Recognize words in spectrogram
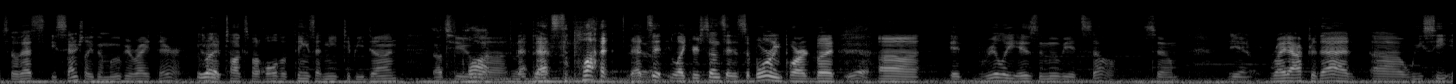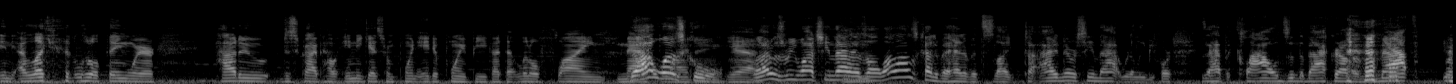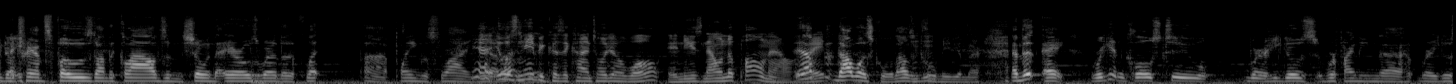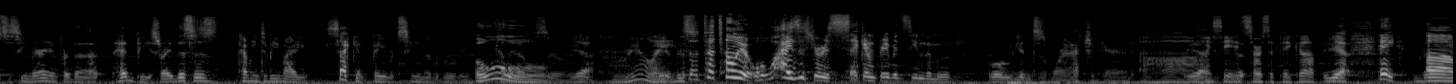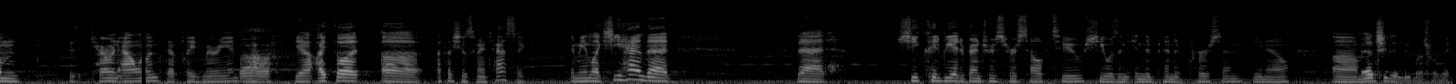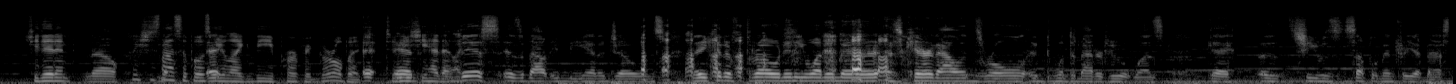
So that's essentially the movie right there. It Right. Talks about all the things that need to be done. That's to, the plot Uh, right that, that's the plot. That's Yeah. it. Like your son said, it's the boring part, but Yeah. uh, it really is the movie itself. So, yeah. Right after that, uh, we see. Indy. I like that little thing where. How to describe how Indy gets from point A to point B? Got that little flying map. That was cool. thing. Yeah. When I was rewatching that, I was all, well, that was kind of ahead of its like. T- I'd never seen that really before because I had the clouds in the background and the map, you know, transposed on the clouds and showing the arrows where the uh, plane was flying. yeah, that it was neat good. because it kind of told you, well, Indy's now in Nepal now, Yep, right? Mm-hmm. that was cool. That was a cool medium there. And th- hey, we're getting close to where he goes. We're finding uh, where he goes to see Marion for the headpiece. Right. This is coming to be my second favorite scene of the movie. coming up Ooh. soon. Yeah. Really? Yeah, this- so t- tell me, why is this your second favorite scene of the movie? Well, we're getting some more action here, Ed. Ah, Yeah, I see. It starts to pick up. Yeah. Yeah. Hey, um, is it Karen Allen that played Marion? Uh huh. yeah, I thought uh, I thought she was fantastic. I mean, like she had that that she could be adventurous herself too. She was an independent person, you know. Um, And she didn't do much for me. she didn't. No. I mean, she's not supposed to be like the perfect girl, but A- to me, she had that like. this is about Indiana Jones. they could have thrown anyone in there as Karen Allen's role. It wouldn't have mattered who it was. Okay, uh, she was supplementary at best.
